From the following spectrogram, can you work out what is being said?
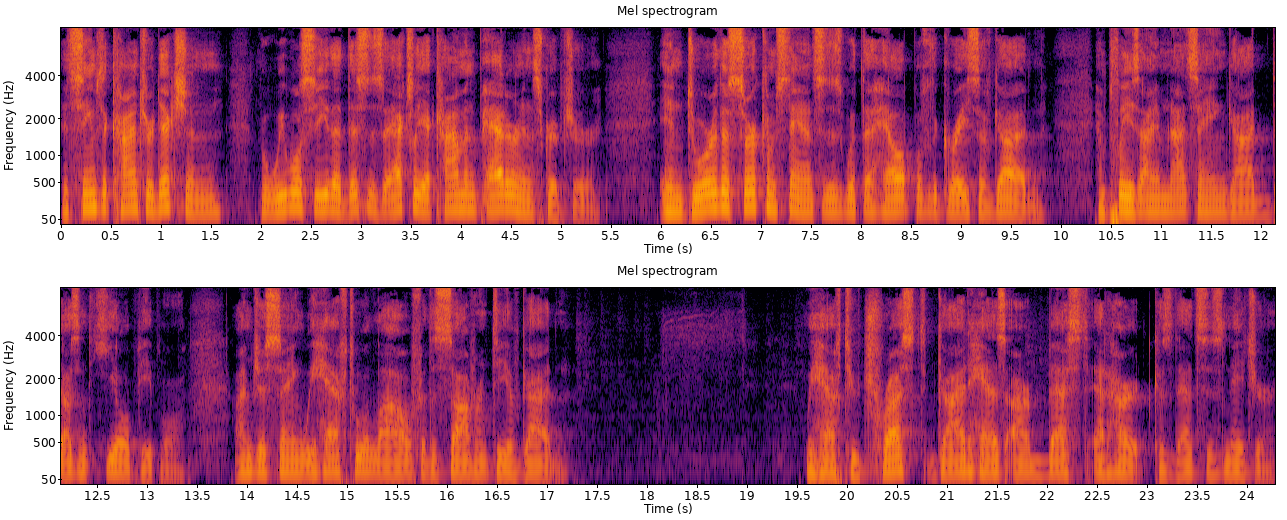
It seems a contradiction, but we will see that this is actually a common pattern in Scripture. Endure the circumstances with the help of the grace of God. And please, I am not saying God doesn't heal people. I'm just saying we have to allow for the sovereignty of God. We have to trust God has our best at heart because that's his nature.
